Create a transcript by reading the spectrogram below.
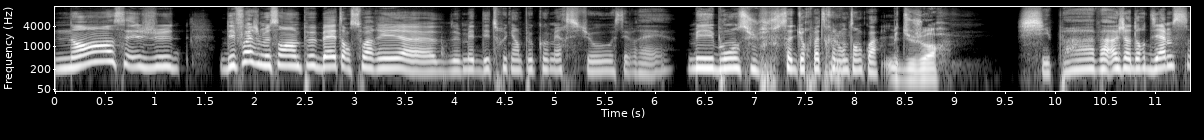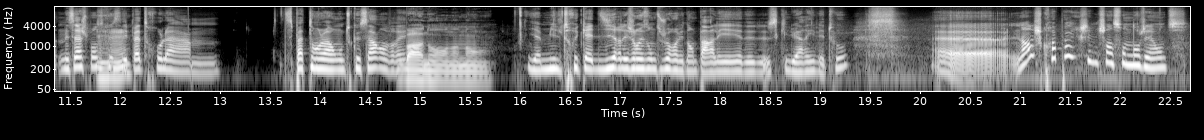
non, c'est je. Des fois, je me sens un peu bête en soirée euh, de mettre des trucs un peu commerciaux, c'est vrai. Mais bon, ça dure pas très Mm. longtemps, quoi. Mais du genre? Je sais pas. bah, J'adore Diams, mais ça, je pense que Mhm. c'est pas trop la. C'est pas tant la honte que ça, en vrai. Bah non, non, non. Il y a mille trucs à dire, les gens, ils ont toujours envie d'en parler, de, de ce qui lui arrive et tout. Euh, non, je crois pas que j'ai une chanson dont j'ai honte.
